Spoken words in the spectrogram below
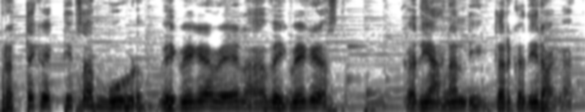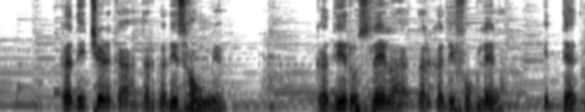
प्रत्येक व्यक्तीचा मूड वेगवेगळ्या वेळेला वेगवेगळे असतात कधी आनंदी तर कधी रागात. कधी चिडका तर कधी सौम्य. कधी रुसलेला तर कधी फुगलेला. इत्यादी.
